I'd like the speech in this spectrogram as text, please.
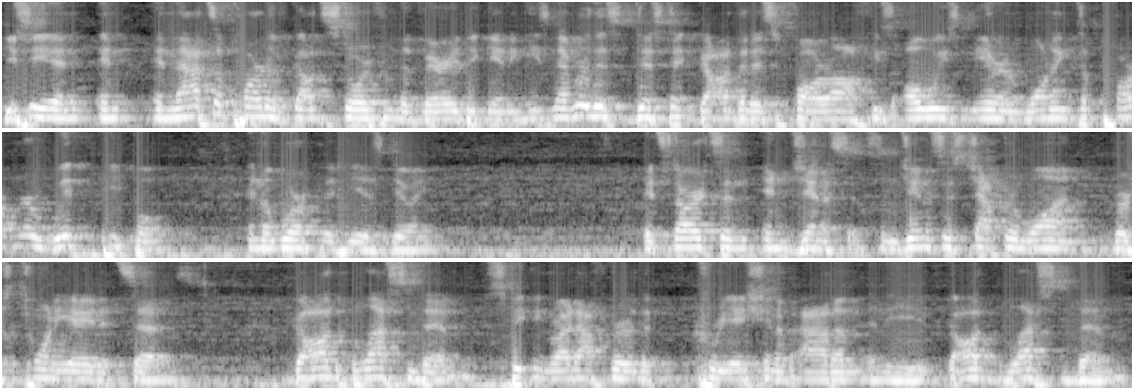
You see, and, and, and that's a part of God's story from the very beginning. He's never this distant God that is far off. He's always near and wanting to partner with people in the work that He is doing. It starts in, in Genesis. In Genesis chapter 1, verse 28, it says, God blessed them, speaking right after the creation of Adam and Eve. God blessed them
